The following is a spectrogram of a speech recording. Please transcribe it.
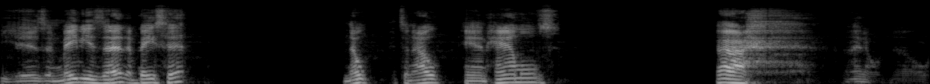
he is. And maybe is that a base hit? Nope, it's an out. And Hamels, ah, I don't know.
